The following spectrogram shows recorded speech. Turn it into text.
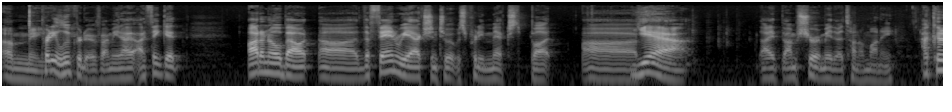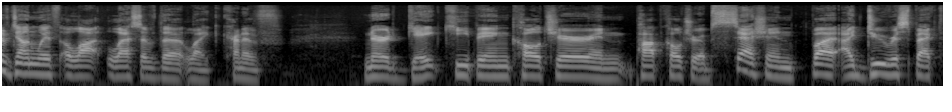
amazing. pretty lucrative. I mean, I, I think it. I don't know about uh, the fan reaction to it was pretty mixed, but uh, Yeah, I, I'm sure it made a ton of money. I could have done with a lot less of the like kind of nerd gatekeeping culture and pop culture obsession, but I do respect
